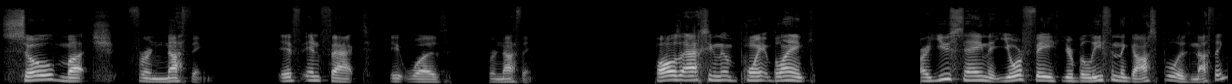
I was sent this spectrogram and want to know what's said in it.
so much for nothing? If in fact it was for nothing. Paul's asking them point blank Are you saying that your faith, your belief in the gospel is nothing?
